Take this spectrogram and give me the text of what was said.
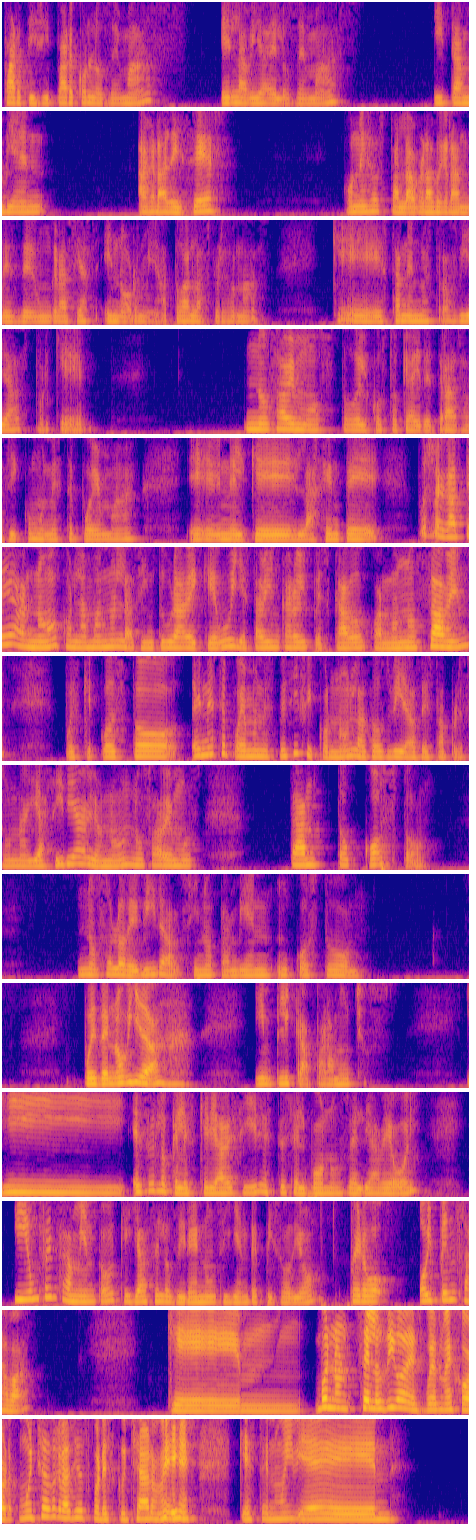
participar con los demás en la vida de los demás y también agradecer con esas palabras grandes de un gracias enorme a todas las personas que están en nuestras vidas porque no sabemos todo el costo que hay detrás, así como en este poema eh, en el que la gente pues regatea, ¿no? Con la mano en la cintura de que, uy, está bien caro el pescado, cuando no saben pues que costó en este poema en específico, ¿no? Las dos vidas de esta persona y así diario, ¿no? No sabemos tanto costo, no solo de vida, sino también un costo, pues de no vida, implica para muchos. Y eso es lo que les quería decir, este es el bonus del día de hoy. Y un pensamiento que ya se los diré en un siguiente episodio, pero hoy pensaba que, mm, bueno, se los digo después mejor. Muchas gracias por escucharme. Que estén muy bien.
